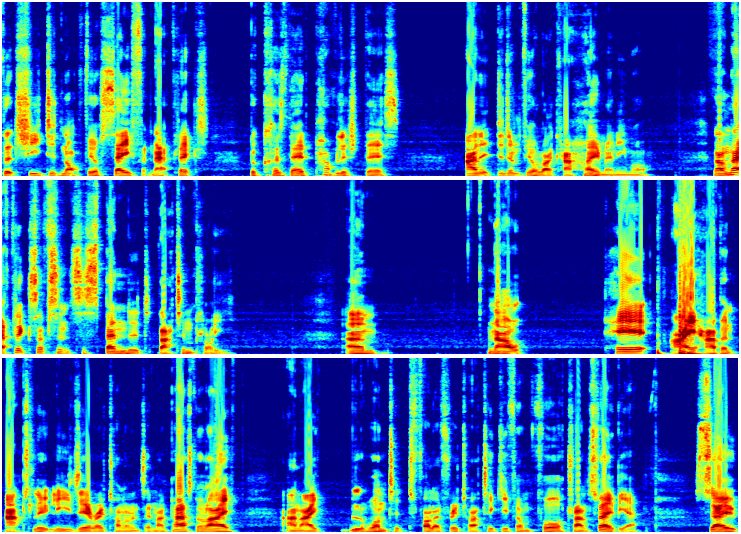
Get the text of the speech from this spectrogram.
that she did not feel safe at Netflix because they had published this and it didn't feel like her home anymore. Now, Netflix have since suspended that employee. Um, now, here I have an absolutely zero tolerance in my personal life, and I wanted to follow through to Articufilm for transphobia. So,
